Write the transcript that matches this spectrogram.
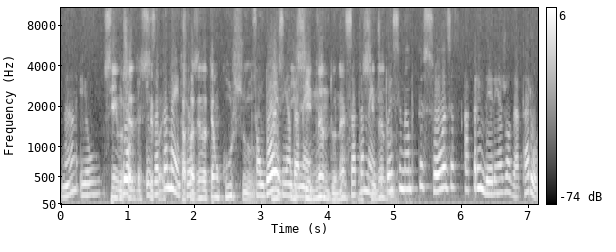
né? Eu Sim, você. Está fazendo até um curso são dois em andamento. ensinando, né? Exatamente. Estou ensinando pessoas a aprenderem a jogar tarô.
